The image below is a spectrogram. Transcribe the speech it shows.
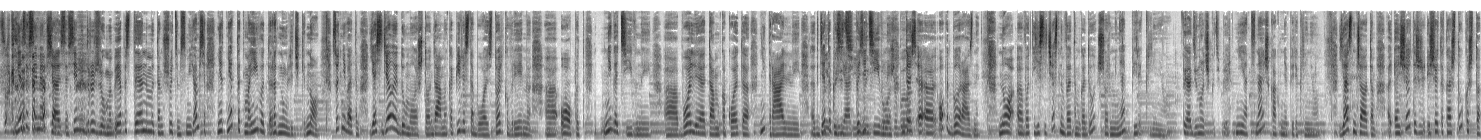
Похвастаться. Я со всеми общаюсь, со всеми дружу. Мы, я постоянно мы там шутим, смеемся. Нет-нет, так мои вот роднулечки. Но суть не в этом. Я сидела и думала, что да, мы копили с тобой столько время, а, опыт негативный, а, более там какой-то нейтральный, а, где-то Ну приятный, позитивный позитивный. Ну, то есть э, э, опыт был разный. Но э, вот, если честно, в этом году Шур меня переклинило. Ты одиночка теперь. Нет, знаешь, как меня переклинило? Я сначала там... А еще это же еще такая штука, что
